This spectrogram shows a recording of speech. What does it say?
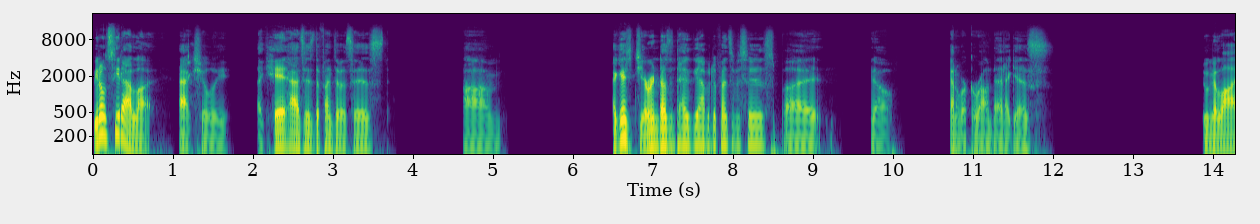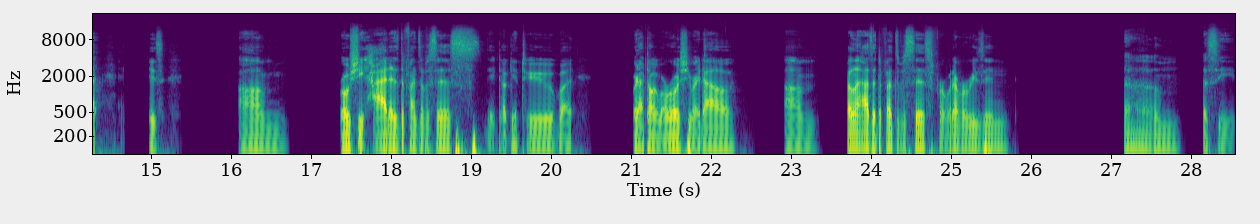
we don't see that a lot actually. Like Hit has his defensive assist. Um, I guess Jiren doesn't technically have a defensive assist, but you know, kind of work around that. I guess doing a lot is um Roshi had his defensive assist. They took it too, but we're not talking about Roshi right now. Um, has a defensive assist for whatever reason. Um, let's see.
